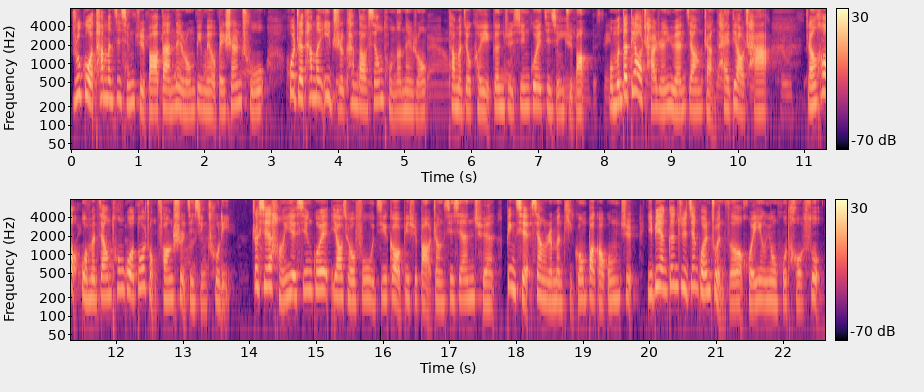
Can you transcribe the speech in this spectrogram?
如果他们进行举报，但内容并没有被删除，或者他们一直看到相同的内容，他们就可以根据新规进行举报。我们的调查人员将展开调查，然后我们将通过多种方式进行处理。这些行业新规要求服务机构必须保证信息安全，并且向人们提供报告工具，以便根据监管准则回应用户投诉。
